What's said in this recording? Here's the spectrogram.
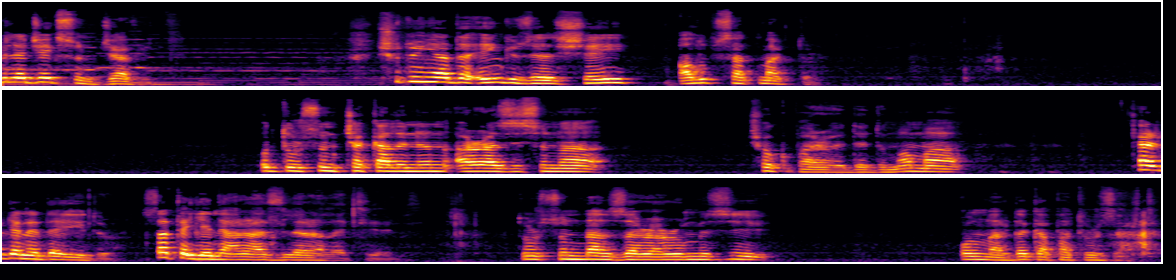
bileceksin Cavit. Şu dünyada en güzel şey alıp satmaktır. O Dursun Çakalı'nın arazisine çok para ödedim ama kar gene de iyidir. Zaten yeni araziler alacağız. Dursun'dan zararımızı onlar da kapatırız artık.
